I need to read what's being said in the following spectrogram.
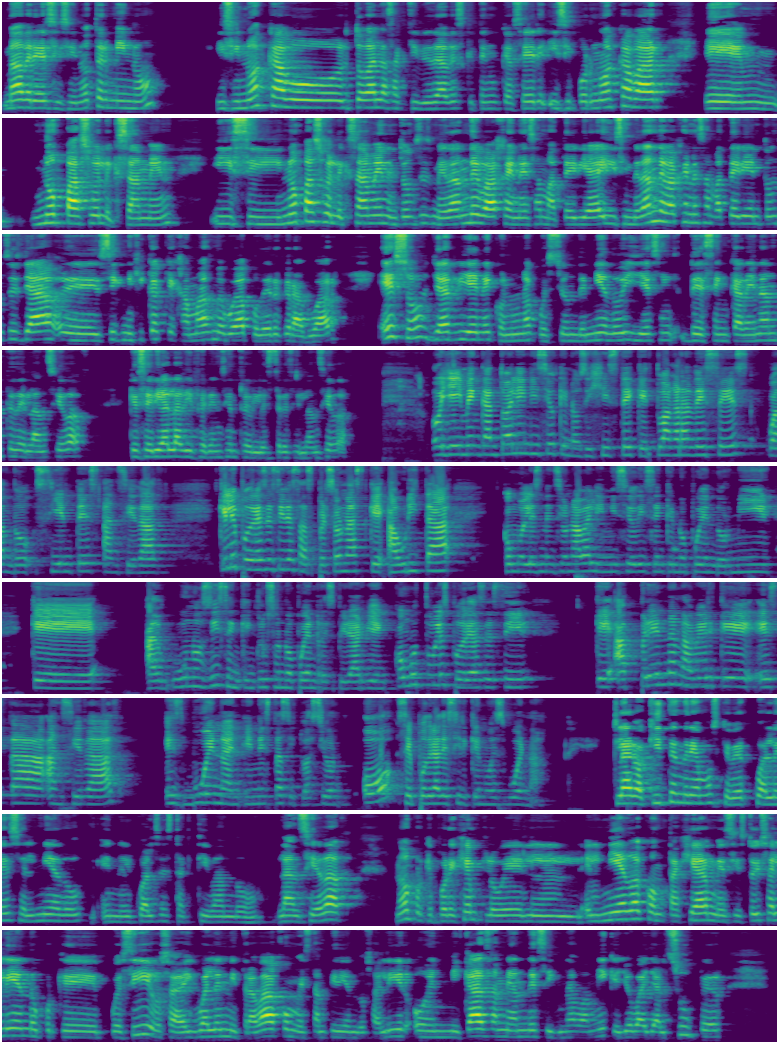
madres, y si no termino, y si no acabo todas las actividades que tengo que hacer, y si por no acabar em, no paso el examen, y si no paso el examen, entonces me dan de baja en esa materia, y si me dan de baja en esa materia, entonces ya eh, significa que jamás me voy a poder graduar. Eso ya viene con una cuestión de miedo y es desencadenante de la ansiedad que sería la diferencia entre el estrés y la ansiedad. Oye, y me encantó al inicio que nos dijiste que tú agradeces cuando sientes ansiedad. ¿Qué le podrías decir a esas personas que ahorita, como les mencionaba al inicio, dicen que no pueden dormir, que algunos dicen que incluso no pueden respirar bien? ¿Cómo tú les podrías decir que aprendan a ver que esta ansiedad es buena en, esta situación o se podría decir que no es buena? Claro, aquí tendríamos que ver cuál es el miedo en el cual se está activando la ansiedad, ¿no? Porque, por ejemplo, el, el, miedo a contagiarme si estoy saliendo, porque, pues sí, o sea, igual en mi trabajo me están pidiendo salir o en mi casa me han designado a mí que yo vaya al súper,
